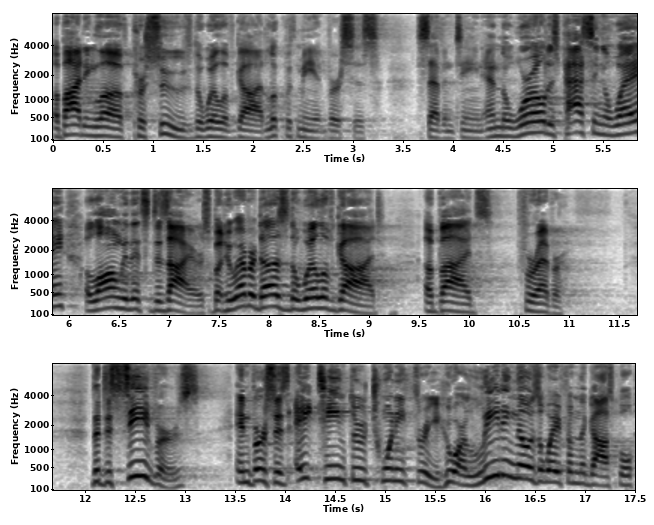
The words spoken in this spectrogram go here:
Abiding love pursues the will of God. Look with me at verses 17. And the world is passing away along with its desires, but whoever does the will of God abides forever. The deceivers in verses 18 through 23 who are leading those away from the gospel,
